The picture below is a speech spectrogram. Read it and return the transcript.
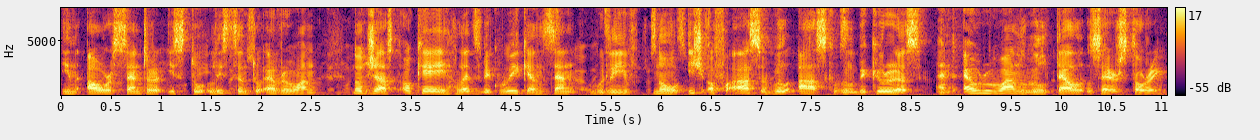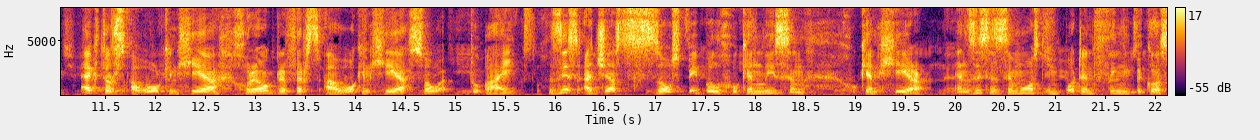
in our center is to listen to everyone. Not just, okay, let's be quick and then we leave. No, each of us will ask, will be curious, and everyone will tell their story. Actors are working here, choreographers are working here, so do I. These are just those people who can listen, who can hear. And this is the most important thing because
